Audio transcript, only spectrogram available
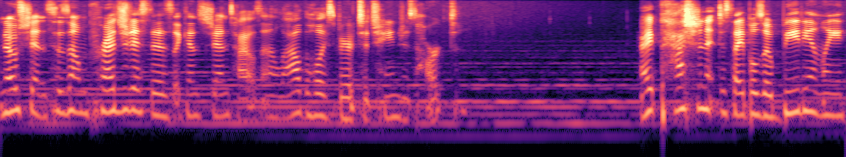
notions, his own prejudices against Gentiles, and allowed the Holy Spirit to change his heart. Right? Passionate disciples obediently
